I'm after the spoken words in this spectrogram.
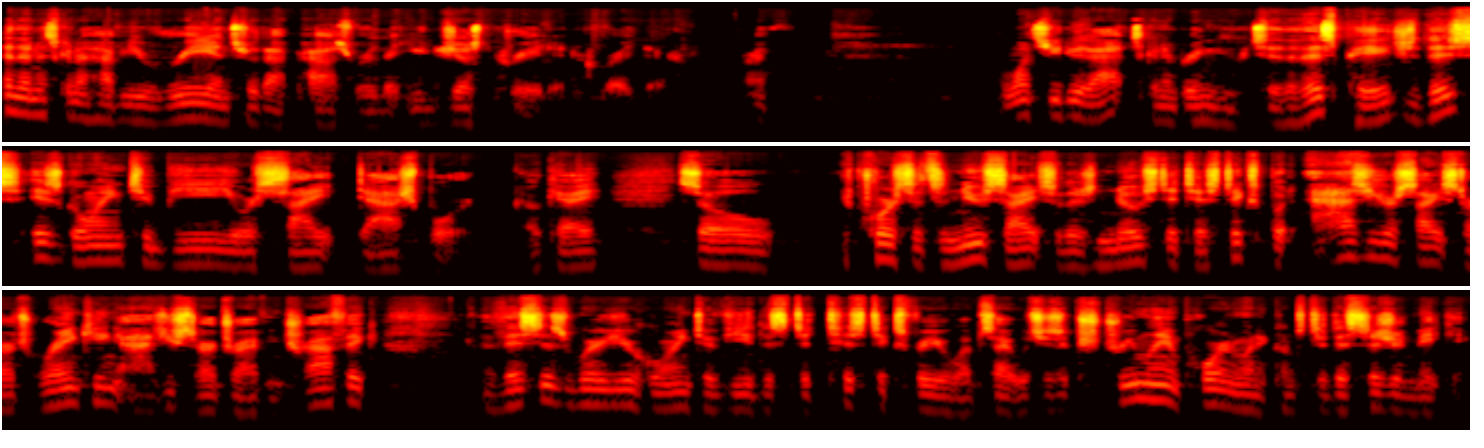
and then it's going to have you re-enter that password that you just created right there. Right. Once you do that, it's going to bring you to this page. This is going to be your site dashboard. Okay, so of course it's a new site, so there's no statistics. But as your site starts ranking, as you start driving traffic, this is where you're going to view the statistics for your website, which is extremely important when it comes to decision making.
